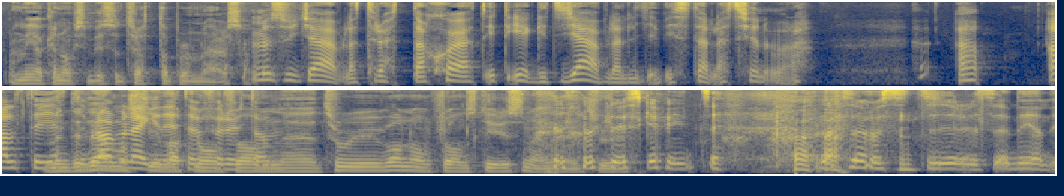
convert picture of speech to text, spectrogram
Men jag kan också bli så trötta på de där. Alltså. Men så jävla trötta. Sköt ert eget jävla liv istället, känner jag bara. Ja, allt är jättebra med lägenheten förutom... från... eh, tror du det var någon från styrelsen? Eller, Nu ska vi inte prata om styrelsen igen.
